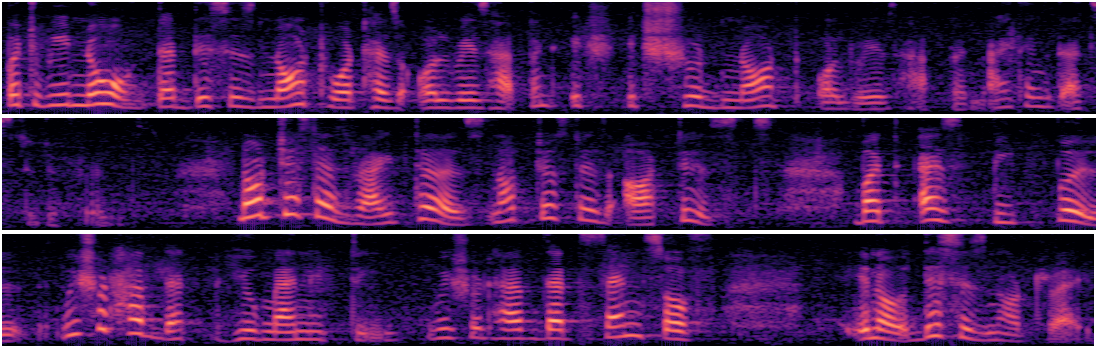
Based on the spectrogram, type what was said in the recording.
But we know that this is not what has always happened. It, it should not always happen. I think that's the difference. Not just as writers, not just as artists, but as people, we should have that humanity. We should have that sense of, you know, this is not right.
